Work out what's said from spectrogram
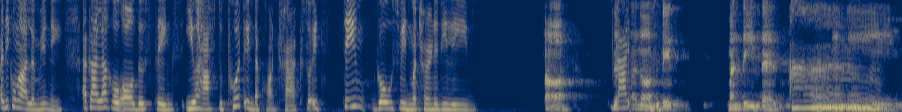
hindi ko nga alam yun eh. Akala ko all those things you have to put in the contract. So it's same goes with maternity leaves. Oo. That's Kahit- ano, state mandated. Ah. Meaning,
